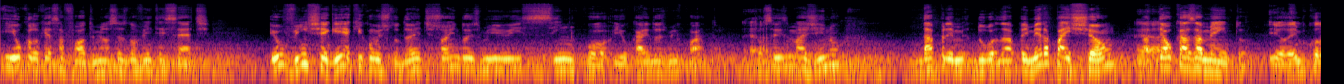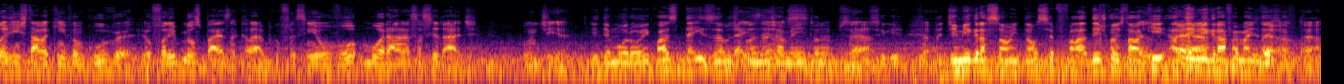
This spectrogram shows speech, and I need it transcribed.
E eu coloquei essa foto em 1997. Eu vim, cheguei aqui como estudante só em 2005 e o Caio em 2004. É. Então vocês imaginam da, prime- do- da primeira paixão É. até o casamento. E eu lembro quando a gente tava aqui em Vancouver, eu falei pros meus pais naquela época, eu falei assim, eu vou morar nessa cidade um dia. E demorou aí quase 10 anos 10 de planejamento, né? Pra você É. conseguir. É. De imigração, então, se você falar desde quando eu estava aqui É. até imigrar foi mais de 10 É, anos. é,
